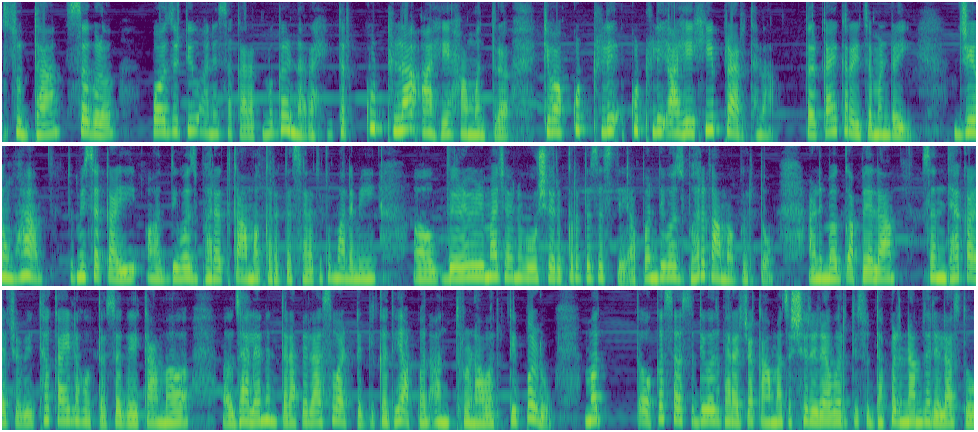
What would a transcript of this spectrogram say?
सुद्धा सगळं पॉझिटिव्ह आणि सकारात्मक घडणार आहे. तर कुठला आहे हा मंत्र किंवा कुठली कुठली आहे ही प्रार्थना? तर काय करायचं मंडळी? जेव्हा तुम्ही सकाळी दिवसभरात कामं करत असाल तर तुम्हाला मी वेळोवेळी माझे अनुभव शेअर करतच असते. आपण दिवसभर कामं करतो आणि मग आपल्याला संध्याकाळच्या वेळी थकायला होतं. सगळे कामं झाल्यानंतर आपल्याला असं वाटतं की कधी आपण अंथरुणावरती पडू. मग कसं असतं दिवसभराच्या कामाचा शरीरावरती सुद्धा परिणाम झालेला असतो.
